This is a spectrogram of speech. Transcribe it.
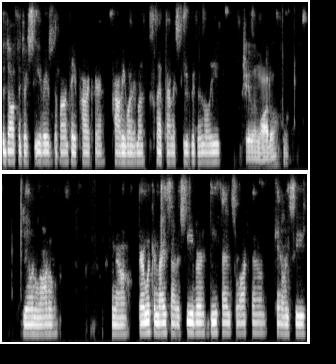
the Dolphins receivers, DeVante Parker, probably one of the most slept on receivers in the league. Jaylen Waddle. Jaylen Waddle. You know, they're looking nice at receiver, defense, lockdown. Can't really see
